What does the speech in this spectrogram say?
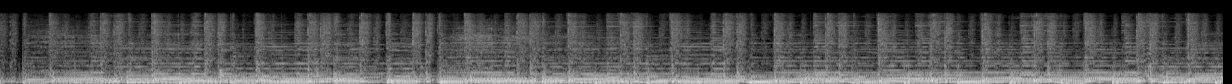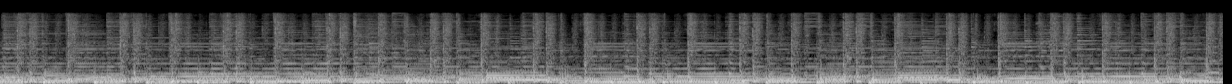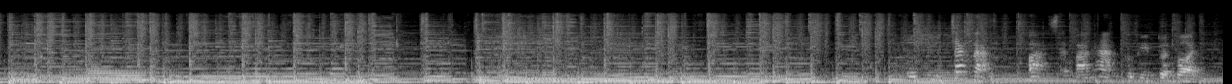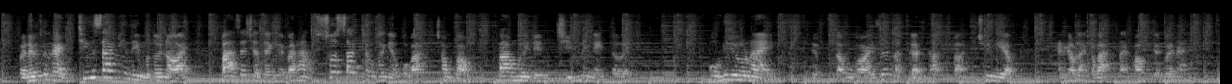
Chắc rằng bạn sẽ bán hàng cực kỳ tuyệt vời. Và nếu thực hành chính xác những gì mà tôi nói, bạn sẽ trở thành người bán hàng xuất sắc trong doanh nghiệp của bạn trong vòng 30 đến 90 ngày tới. Bộ video này được đóng gói rất là cẩn thận và chuyên nghiệp. Hẹn gặp lại các bạn tại khóa học tuyệt vời này.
